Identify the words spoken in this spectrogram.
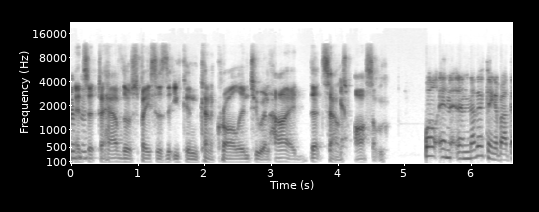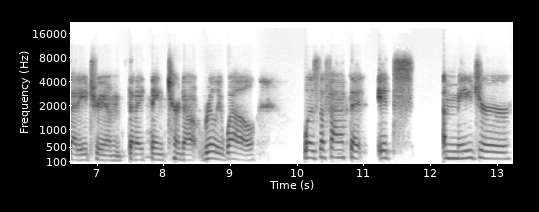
Mm-hmm. And so to have those spaces that you can kind of crawl into and hide, that sounds yeah. awesome. Well, and another thing about that atrium that I think turned out really well was the fact that it's a major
